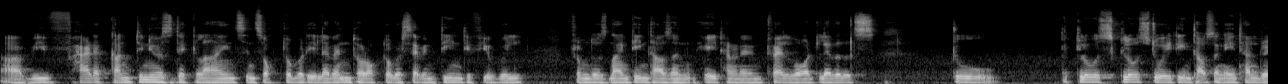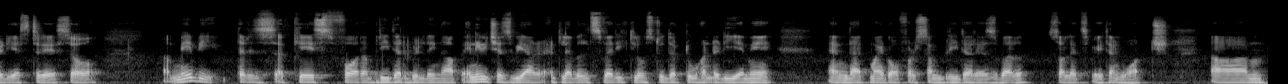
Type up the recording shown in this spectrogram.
uh, we've had a continuous decline since October 11th or October 17th, if you will, from those 19,812 odd levels to close close to 18,800 yesterday. So uh, maybe there is a case for a breather building up. Any which is we are at levels very close to the 200 EMA, and that might offer some breather as well. So let's wait and watch. Um,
